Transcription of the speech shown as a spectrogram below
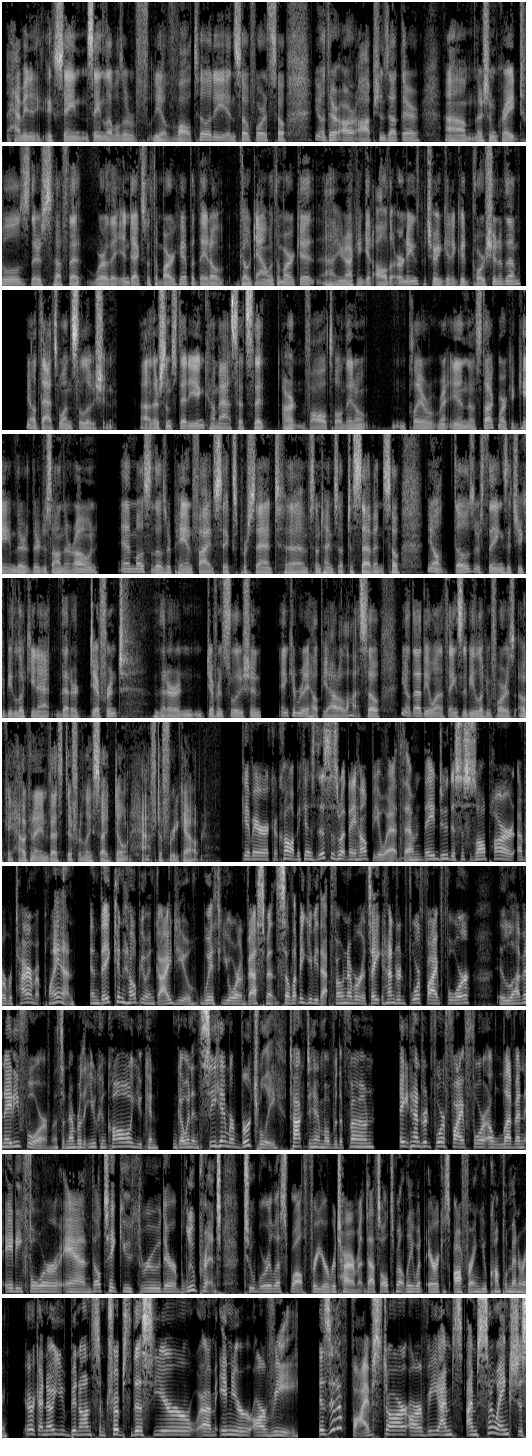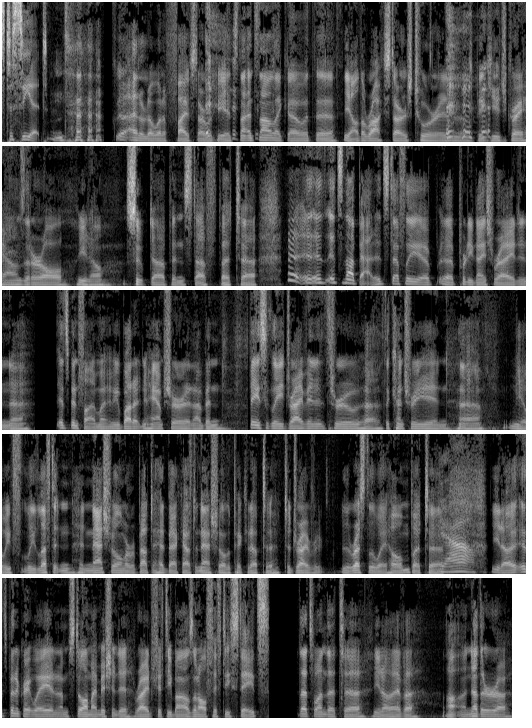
having insane insane levels of you know volatility and so forth. So you know there are options out there. Um, there's some great tools. There's stuff that where they index with the market, but they don't go down with the market. Uh, you're not going to get all the earnings, but you're going to get a good portion of them. You know that's one solution. Uh, there's some steady income assets that aren't volatile and they don't play in the stock market game. They're they're just on their own and most of those are paying five, six percent, uh, sometimes up to seven. So, you know, those are things that you could be looking at that are different, that are a different solution, and can really help you out a lot. So, you know, that'd be one of the things to be looking for is okay, how can I invest differently so I don't have to freak out? Give Eric a call because this is what they help you with. Um, they do this. This is all part of a retirement plan and they can help you and guide you with your investments. So let me give you that phone number. It's 800 454 1184. That's a number that you can call. You can go in and see him or virtually talk to him over the phone. 800 454 1184, and they'll take you through their blueprint to worryless wealth for your retirement. That's ultimately what Eric is offering you complimentary. Eric, I know you've been on some trips this year um, in your RV. Is it a five star RV? I'm I'm so anxious to see it. I don't know what a five star would be. It's not. It's not like uh, with the you know the rock stars tour in those big huge greyhounds that are all you know souped up and stuff. But uh, it, it's not bad. It's definitely a, a pretty nice ride, and uh, it's been fun. We bought it in New Hampshire, and I've been basically driving it through uh, the country and uh, you know, we we left it in, in Nashville, and we're about to head back out to Nashville to pick it up to to drive the rest of the way home. But uh, yeah, you know, it's been a great way, and I'm still on my mission to ride 50 miles in all 50 states. That's one that uh, you know I have a uh, another. Uh,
